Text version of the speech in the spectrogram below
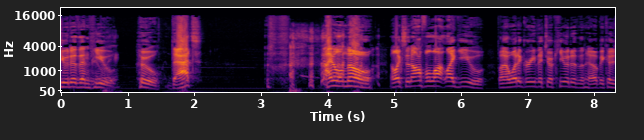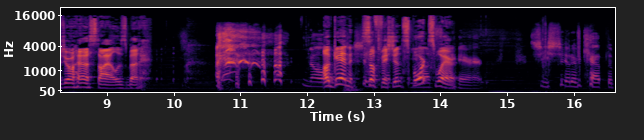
Cuter than you. Really? Who? That? I don't know. It looks an awful lot like you, but I would agree that you're cuter than her because your hairstyle is better. no. Again, sufficient sportswear. Hair. She should have kept the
